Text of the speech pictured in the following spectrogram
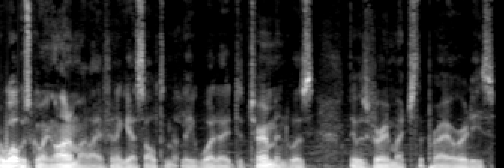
or what was going on in my life. And I guess ultimately, what I determined was it was very much the priorities.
